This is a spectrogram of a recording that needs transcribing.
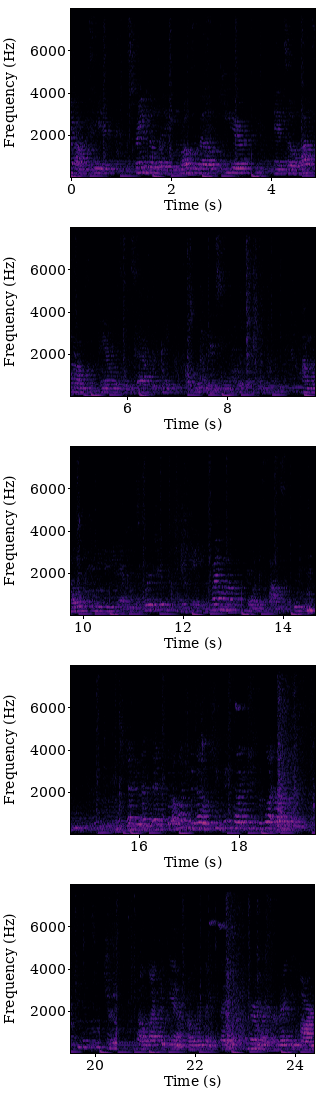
parent volunteer, Springville Lane, Roosevelt here. And so a lot of times the parents and staff would think I work in the school because. I'm known in the community as Miss Bridget, aka Grandma, or Miss Thompson. And, and, and, I want you to know, she did tell you she's a what? She's a teacher. So like, again, I want to say thank you very much for making our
